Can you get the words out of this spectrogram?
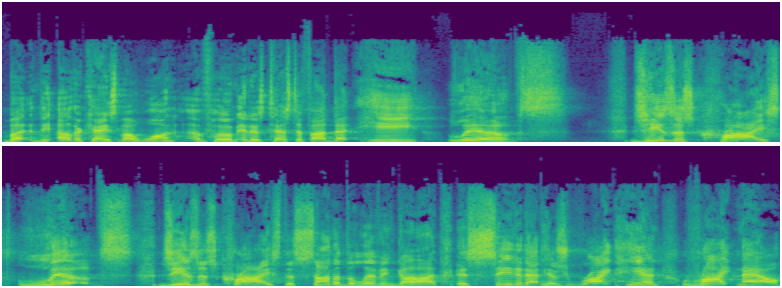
but in the other case, by one of whom it is testified that he lives. Jesus Christ lives. Jesus Christ, the Son of the living God, is seated at his right hand right now.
